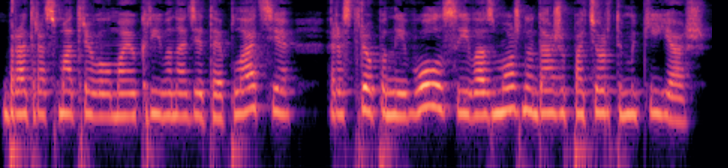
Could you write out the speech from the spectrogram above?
Брат рассматривал мое криво надетое платье, растрепанные волосы и, возможно, даже потертый макияж.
